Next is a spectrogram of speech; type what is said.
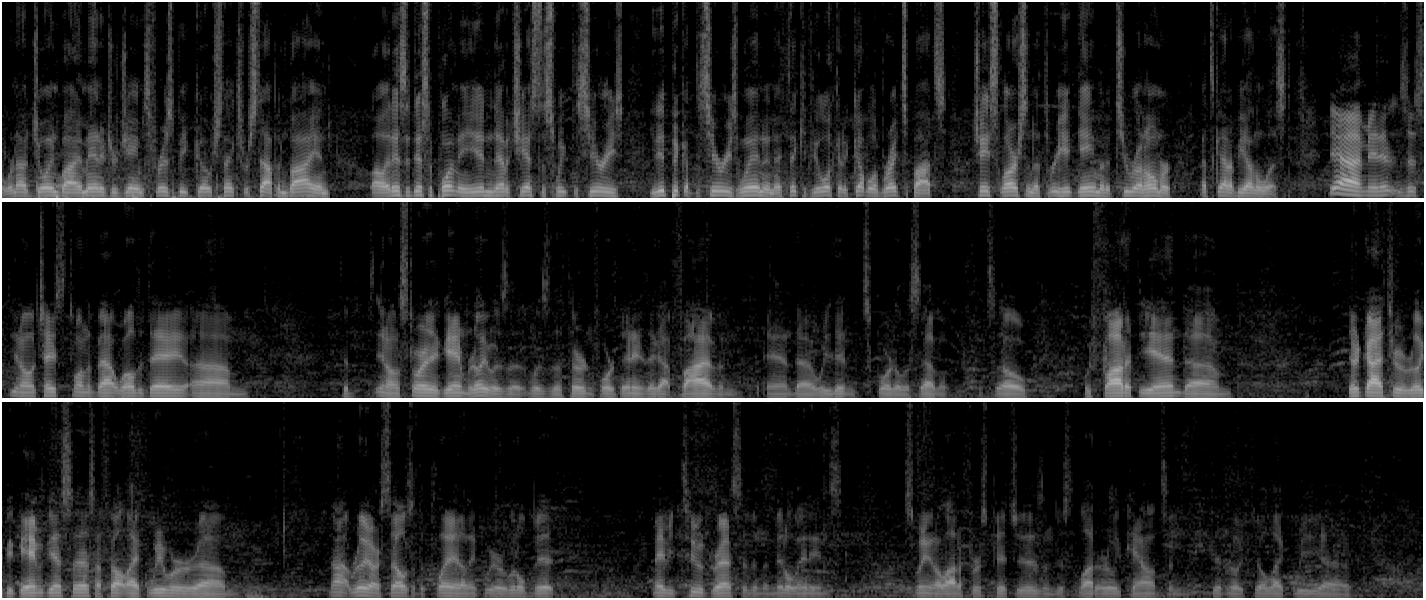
We're now joined by manager James Frisbie. Coach, thanks for stopping by. And while it is a disappointment you didn't have a chance to sweep the series, you did pick up the series win. And I think if you look at a couple of bright spots, Chase Larson, a three hit game and a two run homer, that's got to be on the list. Yeah, I mean, it was just, you know, Chase won the bat well today. Um, the you know story of the game really was the was the third and fourth innings. They got five, and and uh, we didn't score till the seventh. So we fought at the end. Um, their guy threw a really good game against us. I felt like we were um, not really ourselves at the plate. I think we were a little bit maybe too aggressive in the middle innings, swinging a lot of first pitches and just a lot of early counts, and didn't really feel like we uh,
